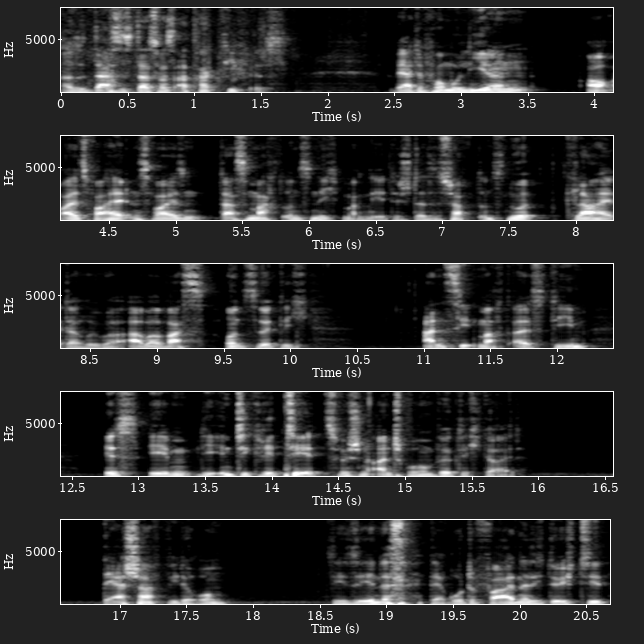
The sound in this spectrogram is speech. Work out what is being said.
Also das ist das, was attraktiv ist. Werte formulieren, auch als Verhaltensweisen, das macht uns nicht magnetisch. Das schafft uns nur Klarheit darüber. Aber was uns wirklich anzieht macht als Team, ist eben die Integrität zwischen Anspruch und Wirklichkeit. Der schafft wiederum, Sie sehen, dass der rote Faden, der sich durchzieht,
